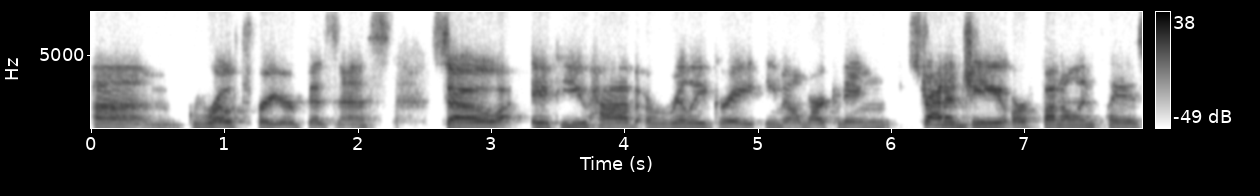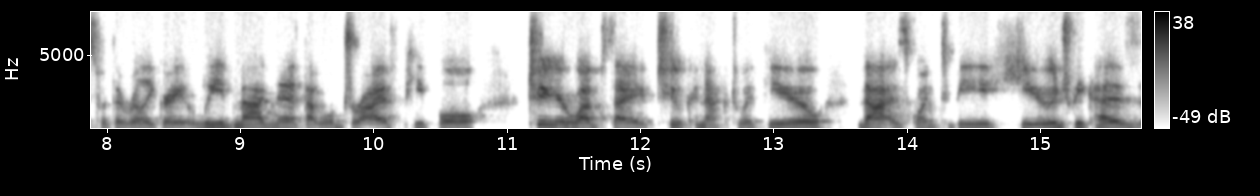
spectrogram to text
um, growth for your business. So, if you have a really great email marketing strategy or funnel in place with a really great lead magnet that will drive people to your website to connect with you, that is going to be huge because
